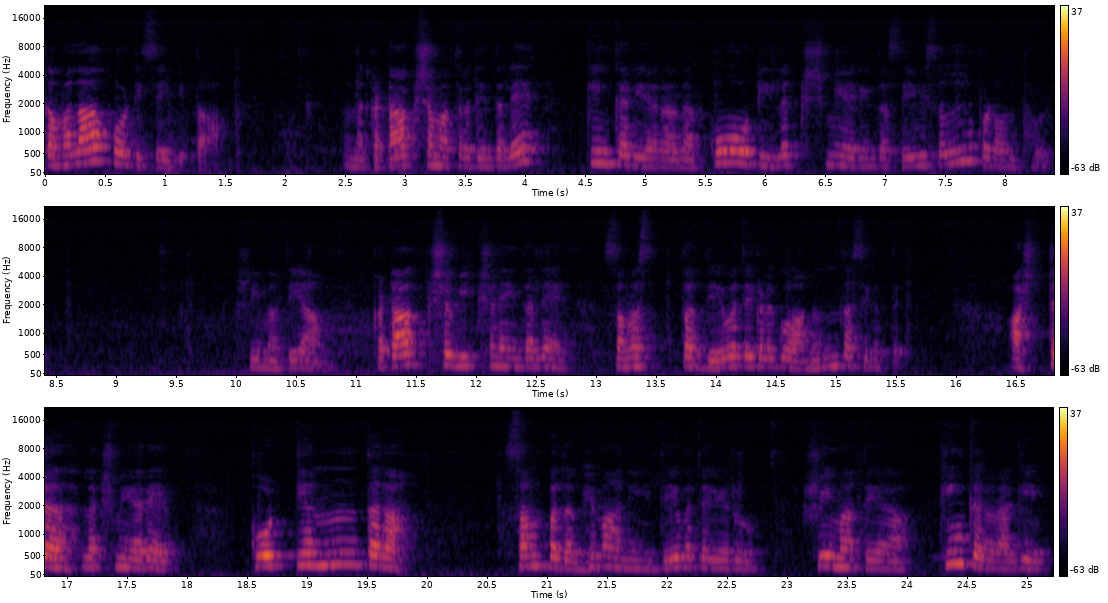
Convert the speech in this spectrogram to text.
ಕಮಲಾಕೋಟಿ ಸೇವಿತ. ತನ್ನ ಕಟಾಕ್ಷ ಮಾತ್ರದಿಂದಲೇ ಕಿಂಕರಿಯರಾದ ಕೋಟಿ ಲಕ್ಷ್ಮಿಯರಿಂದ ಸೇವಿಸಲ್ಪಡುವಂಥವಳು. ಶ್ರೀಮಾತೆಯ ಕಟಾಕ್ಷ ವೀಕ್ಷಣೆಯಿಂದಲೇ ಸಮಸ್ತ ದೇವತೆಗಳಿಗೂ ಆನಂದ ಸಿಗುತ್ತೆ. ಅಷ್ಟ ಲಕ್ಷ್ಮಿಯರೇ, ಕೋಟ್ಯಂತರ ಸಂಪದ ಅಭಿಮಾನಿ ದೇವತೆಯರು ಶ್ರೀಮಾತೆಯ ಕಿಂಕರರಾಗಿ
